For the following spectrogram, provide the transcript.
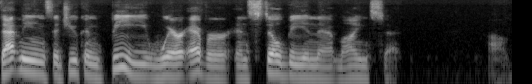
That means that you can be wherever and still be in that mindset. Um,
